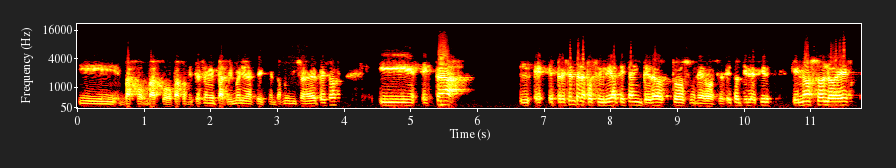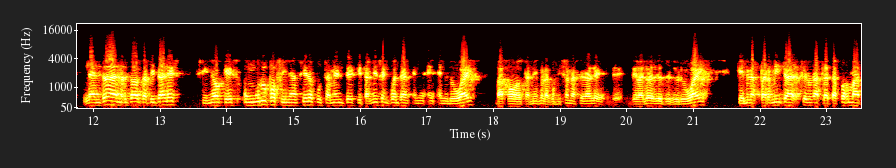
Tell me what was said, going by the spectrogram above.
y bajo bajo bajo administración y patrimonio de 600 mil millones de pesos y está eh, eh, presenta la posibilidad que están integrados todos sus negocios. Esto quiere decir que no solo es la entrada al mercado de capitales, sino que es un grupo financiero justamente que también se encuentra en, Uruguay, bajo también con la Comisión Nacional de, Valores de, Uruguay, que nos permita ser una plataforma,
